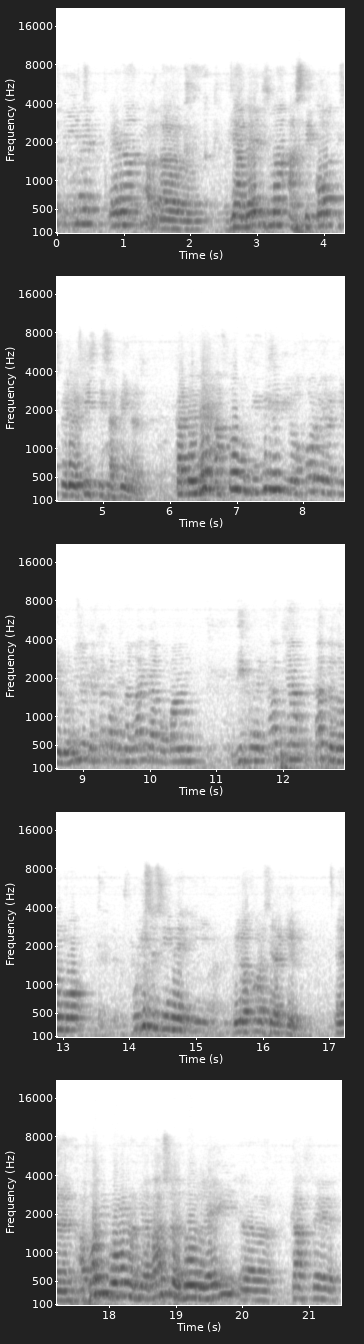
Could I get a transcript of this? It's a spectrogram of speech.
ότι είναι ένα α, διαμέρισμα αστικό της περιοχής της Αθήνας. Κατ' εμέ αυτό μου θυμίζει τη λεωφόρο Ηρακλείου. Νομίζω ότι αυτά τα βουναλάκια από πάνω δείχνουν κάποια, κάποιο δρόμο που ίσως είναι η, η λεωφόρος Ηρακλείου. Ε, από ό,τι μπορώ να διαβάσω εδώ λέει ε, κάθε,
